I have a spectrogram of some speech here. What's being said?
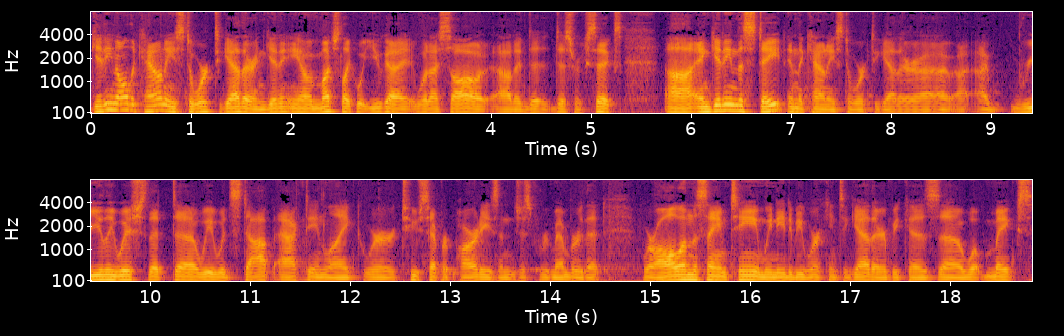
getting all the counties to work together and getting you know much like what you guys what I saw out in D- District Six, uh, and getting the state and the counties to work together. I, I, I really wish that uh, we would stop acting like we're two separate parties and just remember that we're all on the same team. We need to be working together because uh, what makes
